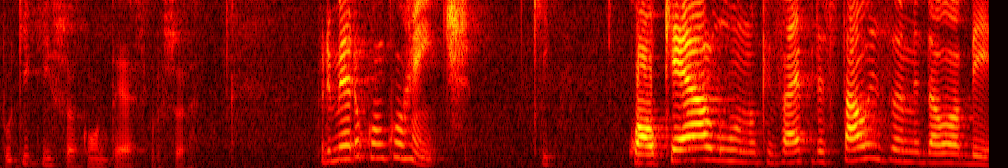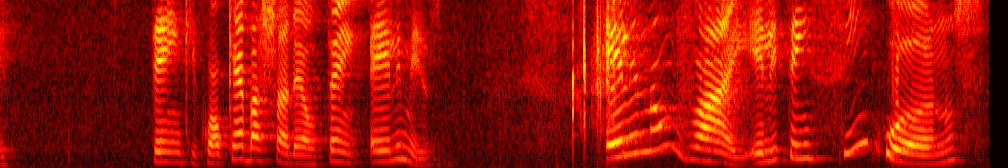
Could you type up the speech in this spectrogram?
por que, que isso acontece, professora? Primeiro concorrente, qualquer aluno que vai prestar o exame da OAB tem, que qualquer bacharel tem, é ele mesmo. Ele não vai, ele tem cinco anos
